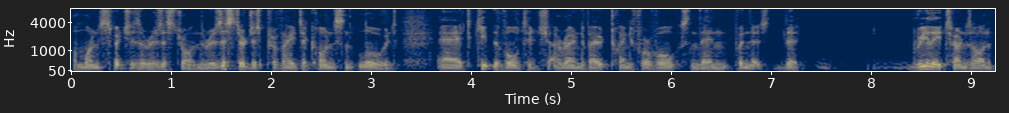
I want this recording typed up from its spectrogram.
and one switches a resistor on. The resistor just provides a constant load uh, to keep the voltage around about 24 volts and then when the relay turns on,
